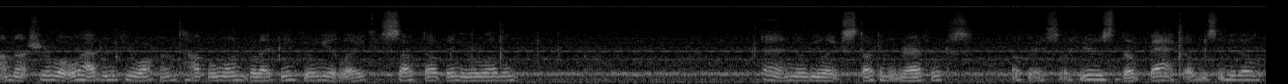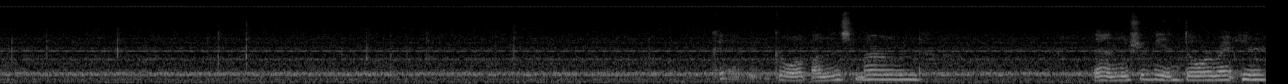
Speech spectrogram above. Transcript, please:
I'm not sure what will happen if you walk on top of one, but I think you'll get like sucked up into the level. And you'll be like stuck in the graphics. Okay, so here's the back of the Citadel. Okay, go up on this mound. Then there should be a door right here.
